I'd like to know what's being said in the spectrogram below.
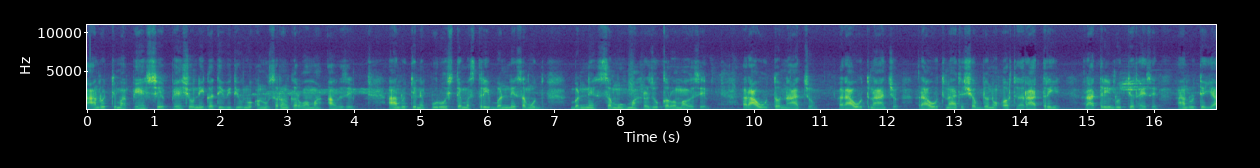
આ નૃત્યમાં ભેંસ છે, ભેંસોની ગતિવિધિઓનું અનુસરણ કરવામાં આવે છે. આ નૃત્યને પુરુષ તેમજ સ્ત્રી બંને સમુદ, બંને સમૂહમાં રજૂ કરવામાં આવે છે. રાઉત નાચ રાઉત નાચ રાઉત નાચ શબ્દનો અર્થ રાત્રિ રાત્રિ નૃત્ય થાય છે. આ નૃત્ય યા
